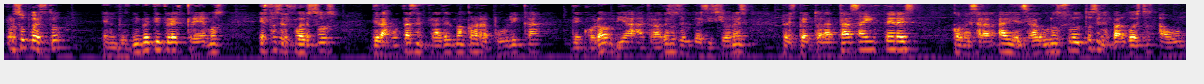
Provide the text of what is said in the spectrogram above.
Por supuesto, en el 2023 creemos estos esfuerzos de la Junta Central del Banco de la República de Colombia a través de sus decisiones respecto a la tasa de interés comenzarán a evidenciar algunos frutos, sin embargo estos aún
